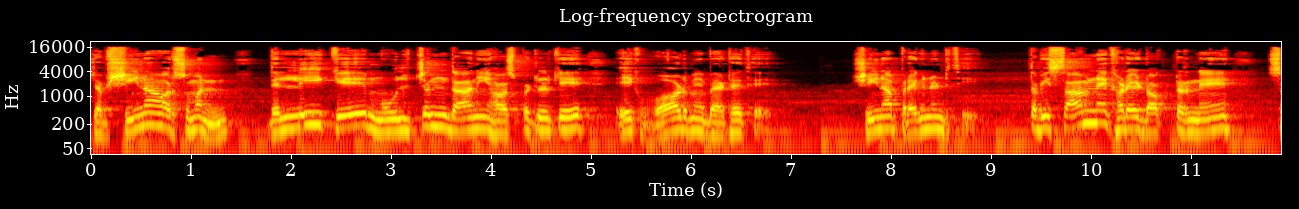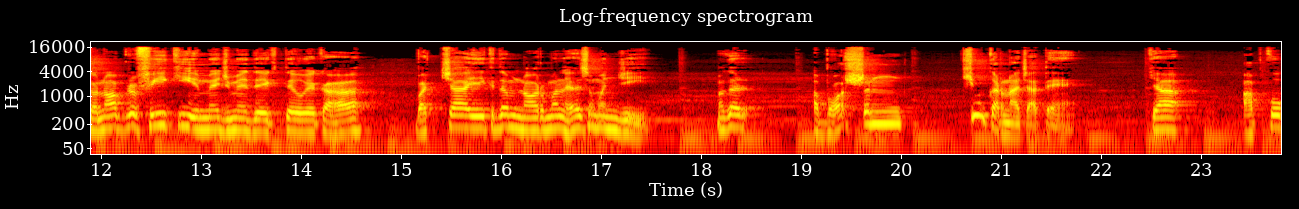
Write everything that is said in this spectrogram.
जब शीना और सुमन दिल्ली के मूलचंद दानी हॉस्पिटल के एक वार्ड में बैठे थे। शीना प्रेग्नेंट थी। तभी सामने खड़े डॉक्टर ने सोनोग्राफी की इमेज में देखते हुए कहा, बच्चा एकदम नॉर्मल है सुमन जी मगर अबॉर्शन क्यों करना चाहते हैं? क्या आपको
